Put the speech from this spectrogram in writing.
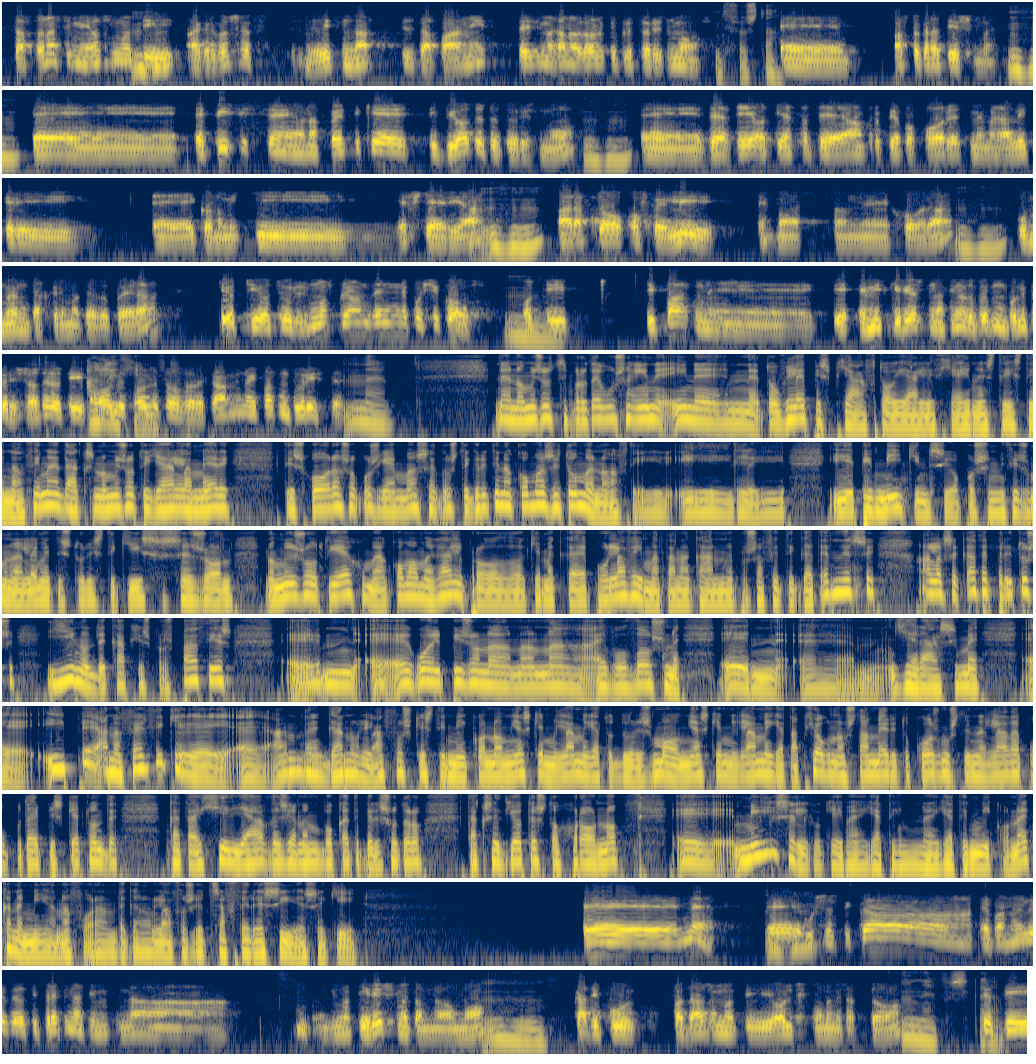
Σε αυτό να σημειώσουμε mm-hmm. ότι ακριβώς δηλαδή, στην αύξηση της δαπάνης παίζει μεγάλο ρόλο και ο πληθωρισμός. Σωστά. Ε, ας το κρατήσουμε. Mm-hmm. Ε, επίσης ε, αναφέρθηκε στην ποιότητα του τουρισμου ε, δηλαδή ότι έρχονται άνθρωποι από χώρες με μεγαλύτερη ε, οικονομική άρα αυτό ωφελεί εμάς σαν ε, χώρα που μένουν τα χρήματα εδώ πέρα και ότι ο τουρισμός πλέον δεν είναι εποχικός, ότι υπάρχουν, ε, εμείς κυρίως στην Αθήνα το βλέπουμε πολύ περισσότερο, ότι όλο, όλο το 12 μήνο υπάρχουν τουρίστες. Ναι. Ναι, νομίζω ότι στην πρωτεύουσα είναι, είναι, ναι, το βλέπεις πια αυτό η αλήθεια είναι στη, στην Αθήνα. Εντάξει, νομίζω ότι για άλλα μέρη της χώρας όπως για εμάς εδώ στην Κρήτη είναι ακόμα ζητούμενο αυτή η, η, η, επιμήκυνση όπως συνηθίζουμε να λέμε της τουριστικής σεζόν. Νομίζω ότι έχουμε ακόμα μεγάλη πρόοδο και με πολλά βήματα να κάνουμε προς αυτή την κατεύθυνση αλλά σε κάθε περίπτωση γίνονται κάποιες προσπάθειες. Ε, ε, εγώ ελπίζω να, να, να ευωδώσουν. Ε, ε, Γεράσιμε, ε, είπε, αναφέρθηκε ε, αν δεν κάνω λάθος και στη Μύκονο μιας και μιλάμε για τον τουρισμό μιας και μιλάμε για τα πιο γνωστά μέρη του κόσμου στην Ελλάδα που, που τα επισκέπτονται κατά χιλιάδες για να μην πω κάτι περισσότερο ταξιδιώτες το χρόνο. Ε, μίλησε λίγο και για την, για την Μύκονο. Έκανε μια αναφορά αν δεν κάνω λάθος για τις αυθαιρεσίες εκεί. Ε, ναι. Ε, ουσιαστικά επανέλευε ότι πρέπει να, να, να τηρήσουμε τον νόμο, κάτι που φαντάζομαι ότι όλοι συμφωνούμε σε αυτό. Ναι, φυσικά. Και ότι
